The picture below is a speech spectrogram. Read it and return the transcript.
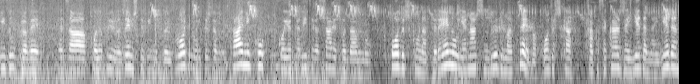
iz uprave za poljoprivredno zemljište, biljnu proizvodnju i državnom tajniku koji organizira savjetodavnu podršku na terenu jer našim ljudima treba podrška, kako se kaže, jedan na jedan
